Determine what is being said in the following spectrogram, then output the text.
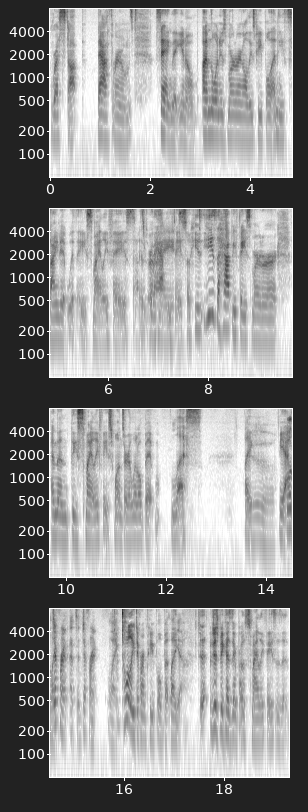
rest stop bathrooms saying that, you know, I'm the one who's murdering all these people and he signed it with a smiley face That's or the happy face. So he's he's the happy face murderer and then these smiley face ones are a little bit less like Ooh. Yeah, Well, like- different. That's a different like. totally different people, but like Yeah. ju- just because they're both smiley faces, it,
